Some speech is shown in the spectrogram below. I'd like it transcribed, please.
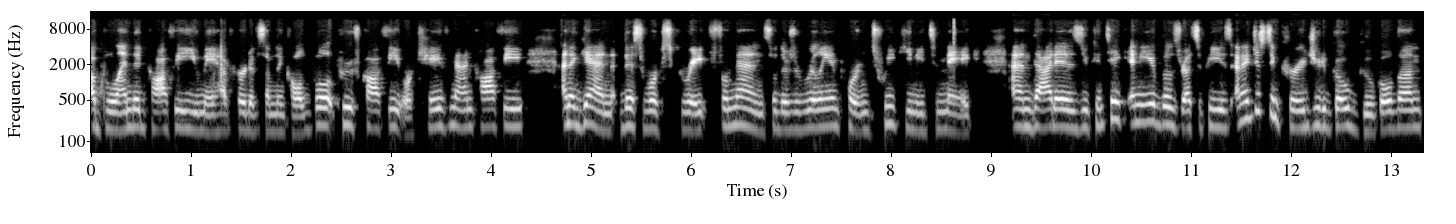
a blended coffee. You may have heard of something called bulletproof coffee or caveman coffee. And again, this works great for men. So there's a really important tweak you need to make. And that is you can take any of those recipes, and I just encourage you to go Google them.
